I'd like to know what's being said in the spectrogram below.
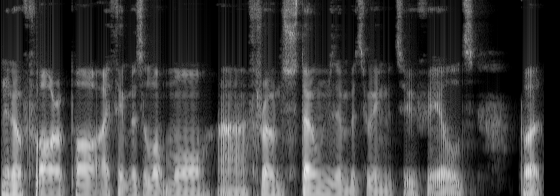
you know, far apart. I think there's a lot more uh, thrown stones in between the two fields, but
